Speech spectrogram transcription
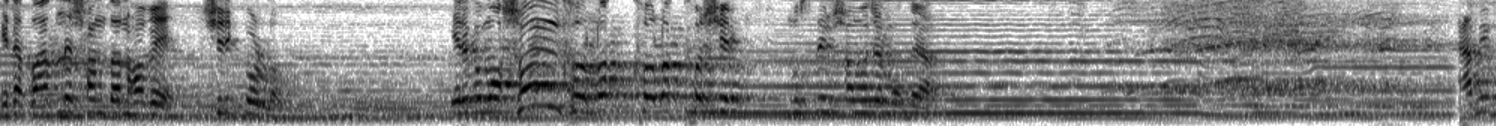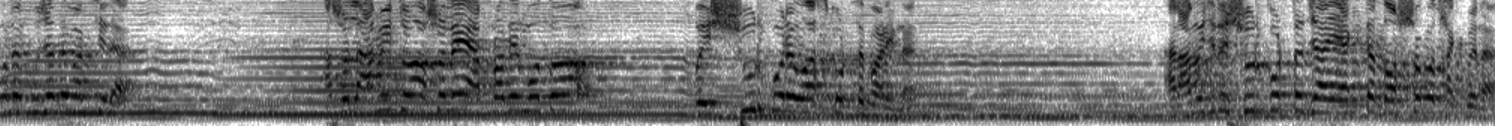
এটা বাদলে সন্তান হবে, শিরিক করল। এরকম অসংখ্য লক্ষ লক্ষ শির মুসলিম সমাজের মধ্যে আছে। আমি বলে বুঝাতে পারছি না। আসলে আমি তো আসলে আপনাদের মতো ওই সুর করে ওয়াজ করতে পারি না। আর আমি যদি সুর করতে যাই, একটা দর্শকও থাকবে না।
